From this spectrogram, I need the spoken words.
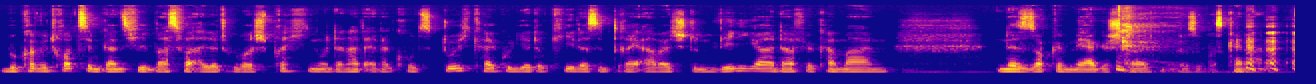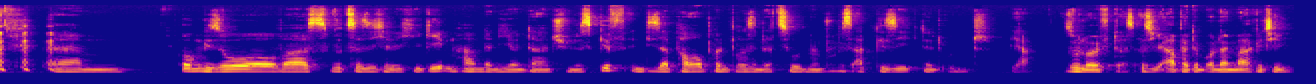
bekommen wir trotzdem ganz viel Bass, weil alle drüber sprechen und dann hat einer kurz durchkalkuliert, okay, das sind drei Arbeitsstunden weniger, dafür kann man eine Socke mehr gestalten oder sowas, keine Ahnung. ähm, irgendwie so was wird es da sicherlich gegeben haben. Dann hier und da ein schönes GIF in dieser PowerPoint-Präsentation. Dann wurde es abgesegnet und ja, so läuft das. Also ich arbeite im Online-Marketing.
